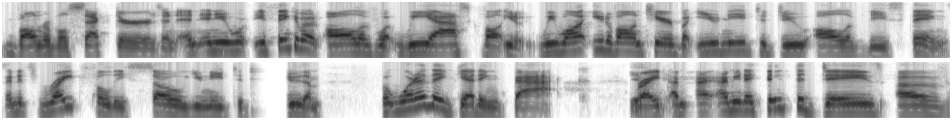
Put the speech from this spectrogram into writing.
vulnerable sectors. And, and and you you think about all of what we ask vol you know we want you to volunteer but you need to do all of these things. And it's rightfully so you need to do them. But what are they getting back yeah. right? I, I mean i think the days of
